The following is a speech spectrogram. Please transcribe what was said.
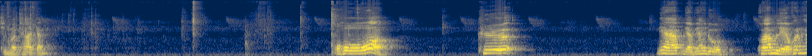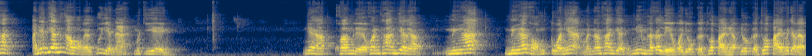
ชิมรสชาติกัน โอ้โห คือ เนี่ยครับเดี๋ยวพี่ให้ดู ความเหลวค่อนข้าง อันนี้พี่อันเพิ่งเอาออกมาจากตู้เย็นนะเมื่อกี้เอง เนี่ยครับ ความเหลวค่อนข้างที่อะไรครับ เนื้อเนื้อของตัวเนี้ยมันค่อนข้างจะนิ่มแล้วก็เหลวกว่าโยเกิร์ตทั่วไปนะครับโยเกิร์ตทั่วไปเขาจะแบบ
